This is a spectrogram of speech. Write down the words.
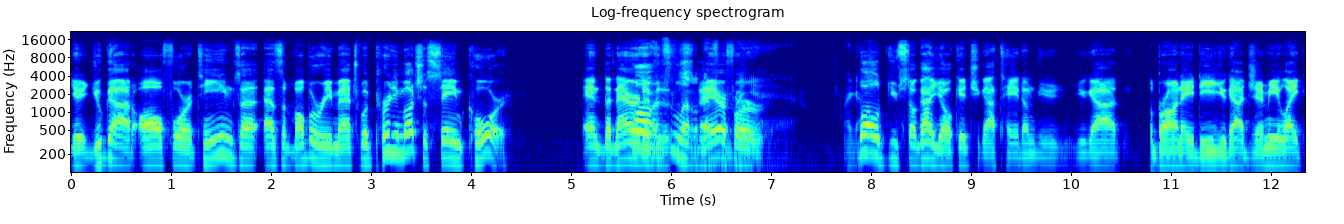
you you got all four teams uh, as a bubble rematch with pretty much the same core, and the narrative well, is there for. Yeah, yeah. Well, you still got Jokic, you got Tatum, you you got LeBron, AD, you got Jimmy, like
